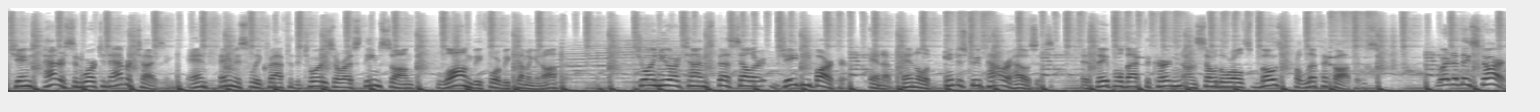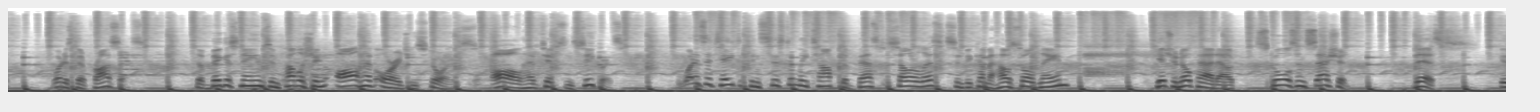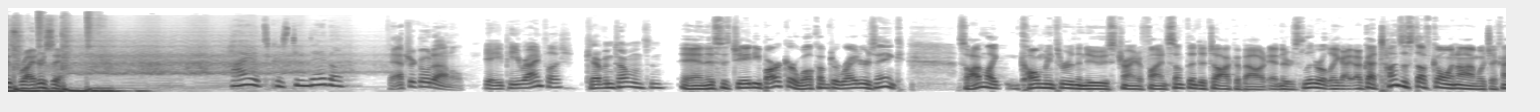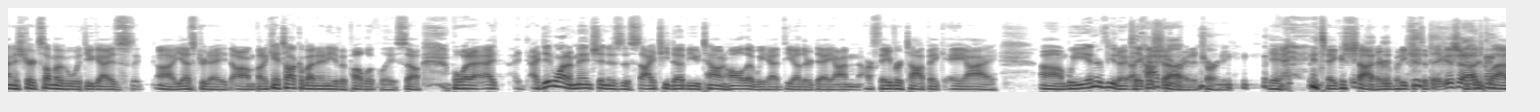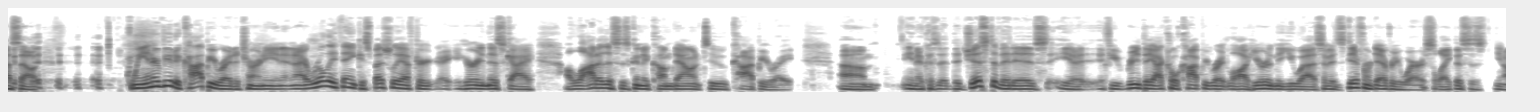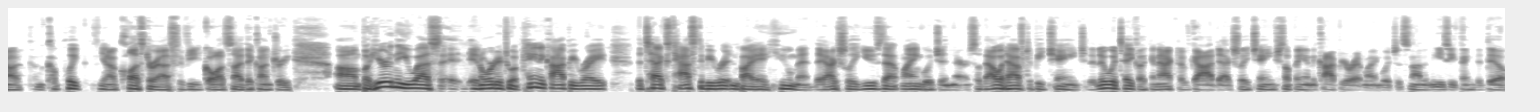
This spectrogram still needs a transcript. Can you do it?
James Patterson worked in advertising and famously crafted the Toys R Us theme song long before becoming an author. Join New York Times bestseller J.D. Barker and a panel of industry powerhouses as they pull back the curtain on some of the world's most prolific authors. Where did they start? What is their process? The biggest names in publishing all have origin stories, all have tips and secrets. What does it take to consistently top the bestseller lists and become a household name? Get your notepad out, school's in session. This is Writers Ink. Hi, it's Christine Daigle. Patrick O'Donnell. JP Rindfleisch. Kevin Tumlinson. And this is JD Barker. Welcome to Writers Ink. So I'm like combing through the news trying to find something to talk about. And there's literally, like, I've got tons of stuff going on, which I kind of shared some of it with you guys uh, yesterday, um, but I can't talk about any of it publicly. So, but what I, I, I did want to mention is this ITW town hall that we had the other day on our favorite topic, AI. Um, we interviewed a, a copyright a attorney. yeah, take a shot. Everybody gets to take a shot. glass out. we interviewed a copyright attorney, and, and I really think, especially after hearing this guy, a lot of this is going to come down to copyright. Um, you know, because the gist of it is, you know, if you read the actual copyright law here in the U.S. and it's different everywhere. So, like, this is you know a complete you know cluster f if you go outside the country. Um, but here in the U.S., in order to obtain a copyright, the text has to be written by a human. They actually use that language in there, so that would have to be changed, and it would take like an act of God to actually change something in the copyright language. It's not an easy thing to do.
